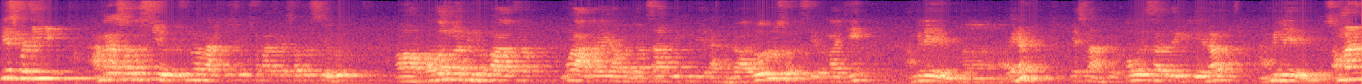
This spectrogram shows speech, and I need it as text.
त्यसपछि हाम्रा सदस्यहरू सुन राष्ट्र समाजका सदस्यहरू पदोन्नति हुनुभएको छ। उहाँहरूलाई अब दर्शादेखि लिएर हाम्रा अरू सदस्यहरूलाई चाहिँ हामीले होइन यसमा हाम्रो सरदेखि लिएर हामीले सम्मान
